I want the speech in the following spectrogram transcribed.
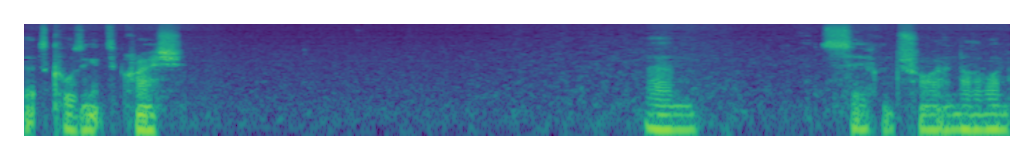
that's causing it to crash. Um, let's see if we can try another one.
